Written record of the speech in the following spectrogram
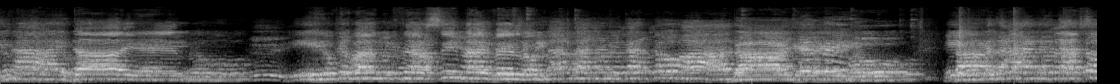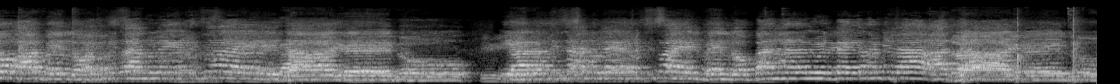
סיני דיינו. אילו קרבנו לפני הר סיני ולא נתנו את התורה דיינו. אילו נתנו את התורה ולא ניסנו לארץ ישראל דיינו. אילו ניסנו לארץ ישראל ולא בנו את בית המקדש דיינו.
